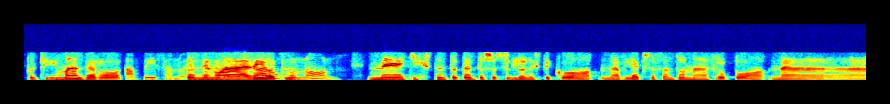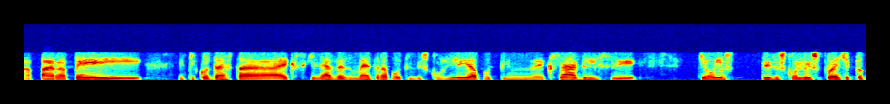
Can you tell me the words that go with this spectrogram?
το Κιλιμάνζερο Απίθανο. τον Ιανουάριο. Του... Χρονών. Ναι, και ήταν τόσο συγκλονιστικό να βλέπεις αυτόν τον άνθρωπο να παραπέει εκεί κοντά στα 6.000 μέτρα από τη δυσκολία, από την εξάντληση και όλες τις δυσκολίες που έχει το,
